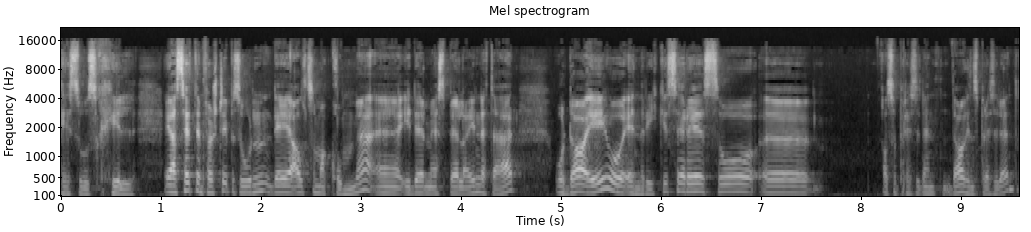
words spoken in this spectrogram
Jesus Hill. Jeg har sett den første episoden. Det er alt som har kommet eh, i det vi spiller inn dette her. Og da er jo Enrique Cerezo eh, altså dagens president,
